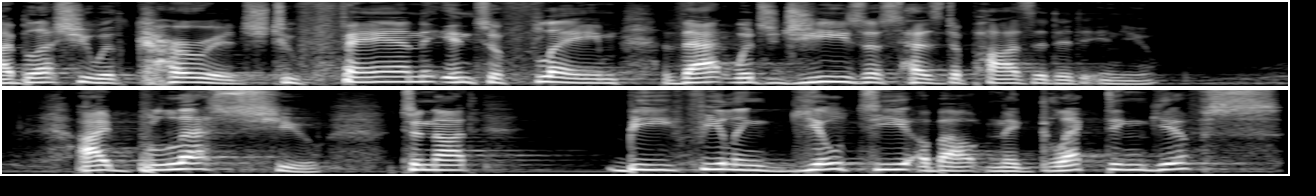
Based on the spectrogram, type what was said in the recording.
I bless you with courage to fan into flame that which Jesus has deposited in you. I bless you to not be feeling guilty about neglecting gifts.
